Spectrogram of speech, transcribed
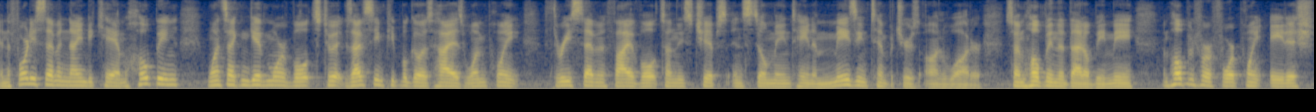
And the 4790K, I'm hoping once I can give more volts to it, because I've seen people go as high as 1.375 volts on these chips and still maintain amazing temperatures on water. So I'm hoping that that'll be me. I'm hoping for a 4.8ish.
